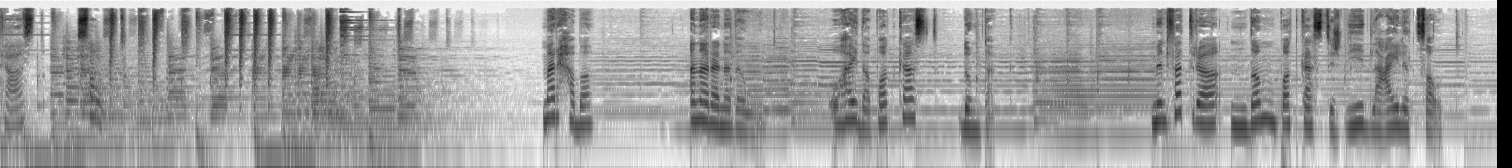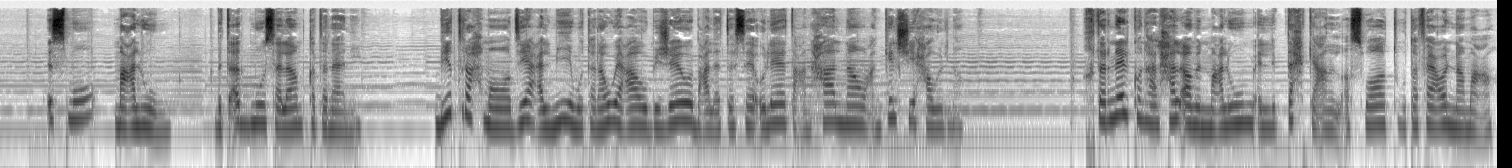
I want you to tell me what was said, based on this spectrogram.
بودكاست صوت. مرحبا أنا رنا داوود وهيدا بودكاست دمتك. من فترة انضم بودكاست جديد لعائلة صوت. اسمه معلوم بتقدمه سلام قطناني. بيطرح مواضيع علمية متنوعة وبيجاوب على تساؤلات عن حالنا وعن كل شي حولنا. اخترنا لكم هالحلقة من معلوم اللي بتحكي عن الأصوات وتفاعلنا معها.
